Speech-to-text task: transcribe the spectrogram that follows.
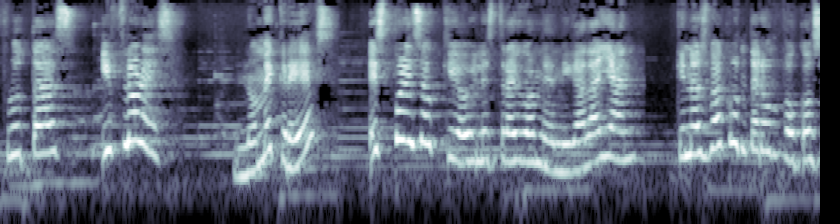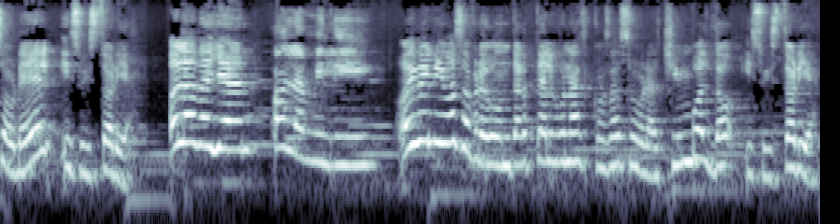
frutas y flores. ¿No me crees? Es por eso que hoy les traigo a mi amiga Dayan, que nos va a contar un poco sobre él y su historia. Hola Dayan. Hola Mili. Hoy venimos a preguntarte algunas cosas sobre Archimboldo y su historia.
